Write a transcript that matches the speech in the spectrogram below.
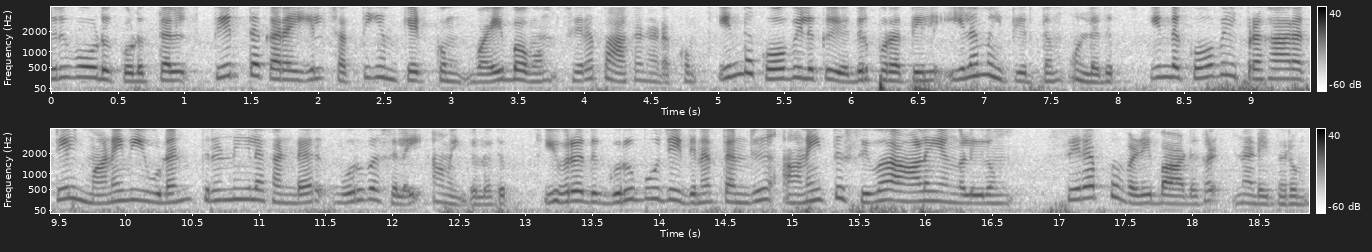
திருவோடு கொடுத்தல் தீர்த்த கரையில் சத்தியம் கேட்கும் வைபவம் சிறப்பாக நடக்கும். இந்த கோவிலுக்கு எதிர்ப்புற பின்புறத்தில் இளமை தீர்த்தம் உள்ளது. இந்த கோவில் பிரகாரத்தில் மனைவியுடன் திருநீலகண்டர் உருவ சிலை அமைந்துள்ளது. இவரது குரு பூஜை தினத்தன்று அனைத்து சிவ ஆலயங்களிலும் சிறப்பு வழிபாடுகள் நடைபெறும்.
